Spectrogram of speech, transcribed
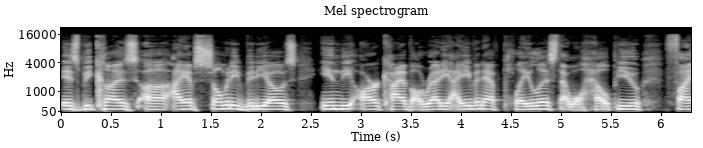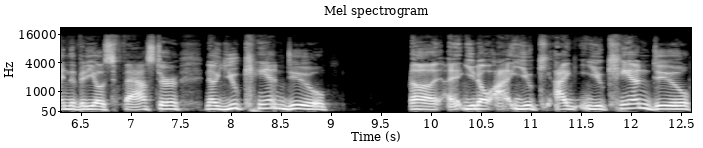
is because uh, I have so many videos in the archive already. I even have playlists that will help you find the videos faster. Now, you can do uh, you know, I, you, I, you can do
